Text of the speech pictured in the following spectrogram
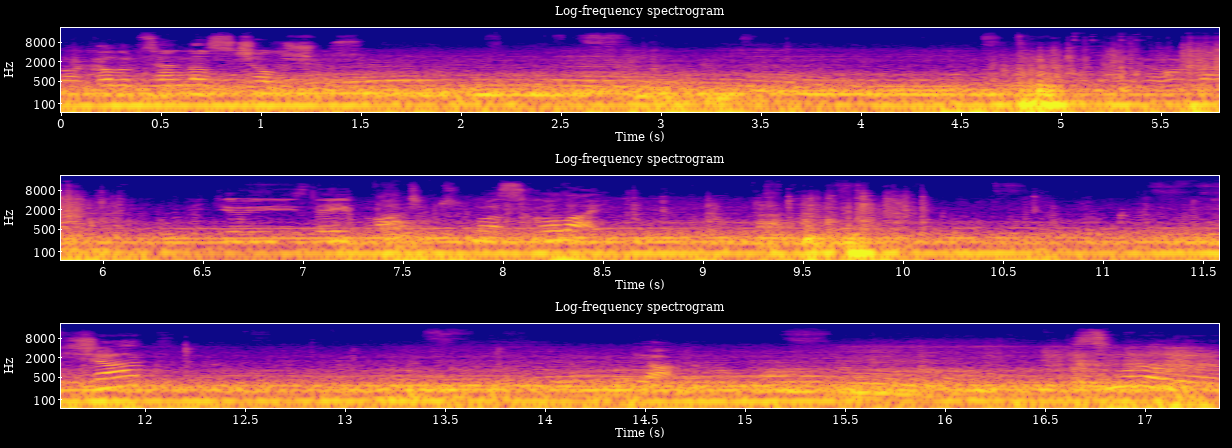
Bakalım sen nasıl çalışıyorsun. Şimdi oradan videoyu izleyip atıp tutması kolay. İcraat yok. Sinir oluyorum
